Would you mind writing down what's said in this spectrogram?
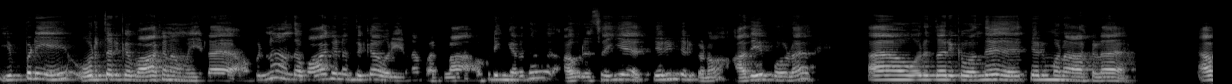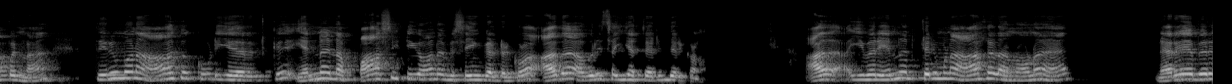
இப்படி ஒருத்தருக்கு வாகனம் அமையல அப்படின்னா, அந்த வாகனத்துக்கு அவர் என்ன பண்ணலாம்? அப்படிங்கிறத அவர் செய்ய தெரிஞ்சிருக்கணும். அதே போல ஒருத்தருக்கு வந்து திருமணம் ஆகலை அப்படின்னா திருமணம் ஆகக்கூடியதுக்கு என்னென்ன பாசிட்டிவான விஷயங்கள் இருக்கோ, அதை அவர் செய்ய தெரிஞ்சிருக்கணும். அது இவர் என்ன திருமணம் ஆகலன்னோன, நிறைய பேர்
